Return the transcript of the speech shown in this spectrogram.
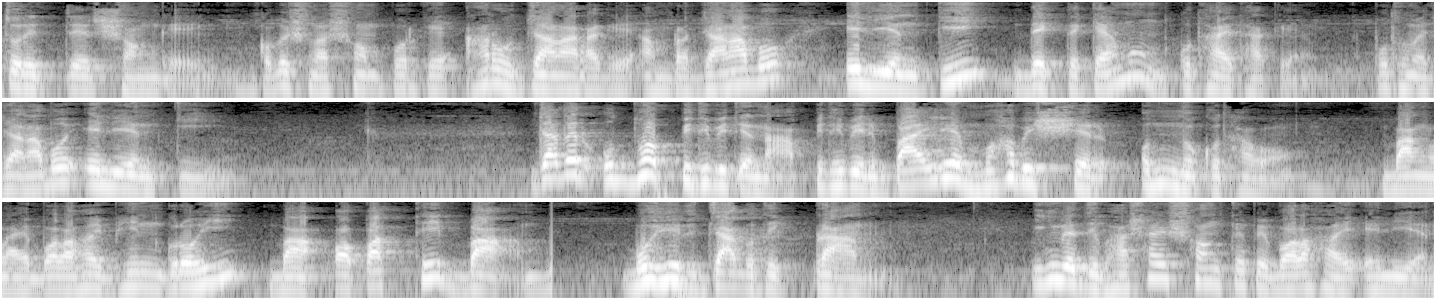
চরিত্রের সঙ্গে। গবেষণা সম্পর্কে আরও জানার আগে আমরা জানাব, এলিয়েন কি, দেখতে কেমন, কোথায় থাকে? প্রথমে জানাব, এলিয়েন কি? যাদের উদ্ভব পৃথিবীতে না, পৃথিবীর বাইরে মহাবিশ্বের অন্য কোথাও। বাংলায় বলা হয় ভিনগ্রহী বা অপার্থিব বা বহির্জাগতিক প্রাণ। ইংরেজি ভাষায় সংক্ষেপে বলা হয় এলিয়েন।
